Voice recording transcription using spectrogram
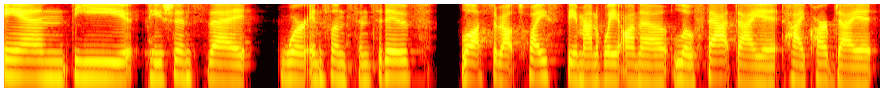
and the patients that were insulin sensitive lost about twice the amount of weight on a low fat diet, high carb diet.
